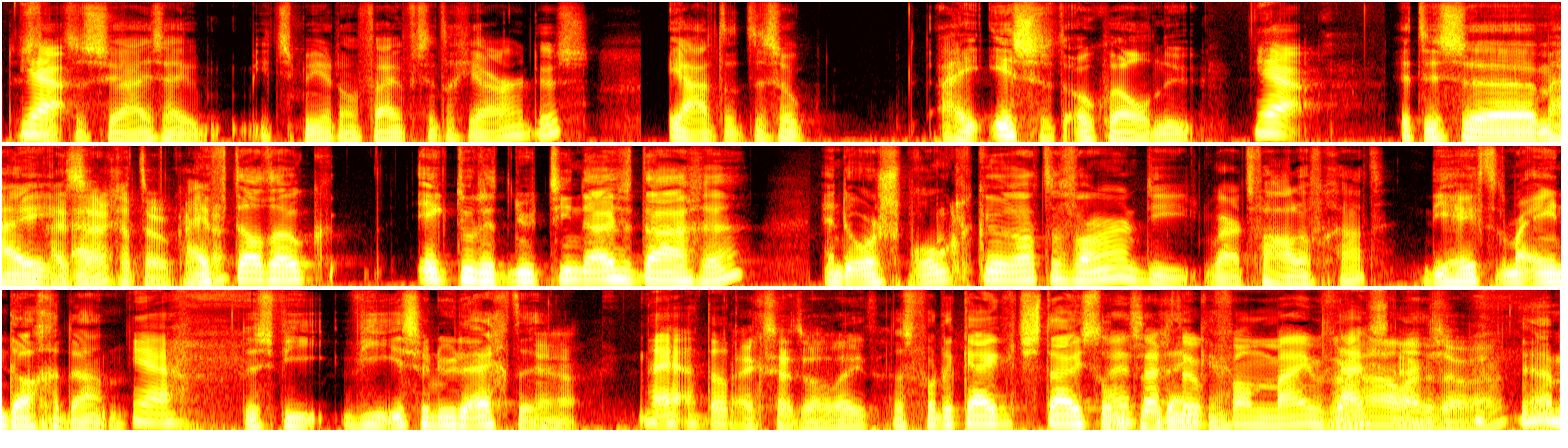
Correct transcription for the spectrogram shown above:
Dus Ja. dat is, ja, hij zei iets meer dan 25 jaar dus. Ja, dat is ook... Hij is het ook wel nu. Ja, Het is... ehm, hij, Hij zegt het ook, Hij hè? vertelt ook, ik doe dit nu 10.000 dagen. En de oorspronkelijke rattenvanger, die, waar het verhaal over gaat, die heeft het maar één dag gedaan. ja. Dus wie, wie is er nu de echte? Ja. Nou ja, dat, Ik zou het wel weten. Dat is voor de kijkertjes thuis om Hij te zegt ook bedenken. van mijn verhaal en zo, hè? Ja, mijn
